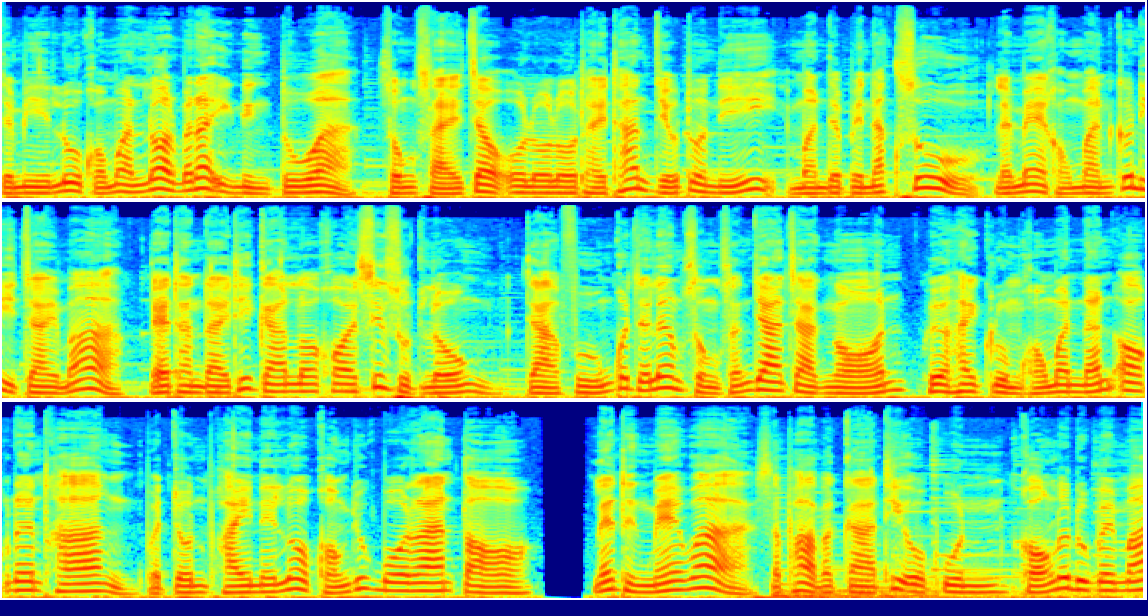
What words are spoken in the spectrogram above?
จะมีลูกของมันรอดมาได้อีกหนึ่งตัว สงสัยเจ้าโอโลโลไททันจิ๋วตัวนี้ มันจะเป็นนักสู้ และแม่ของมันก็ดีใจมาก และทันใดที่การรอคอยสิ้นสุดลงจากฝูงก็จะเริ่มส่งสัญญาณจากงอน เพื่อให้กลุ่มของมันนั้นออกเดินทางผจญภัยในโลกของยุคโบราณต่อ และถึงแม้ว่าสภาพอากาศที่อบอุ่นของฤดูใบไม้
